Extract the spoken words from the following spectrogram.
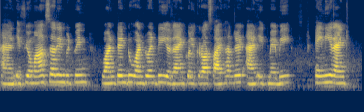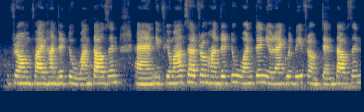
and if your marks are in between 110 to 120 your rank will cross 500 and it may be any rank from 500 to 1000 and if your marks are from 100 to 110 your rank will be from 10000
